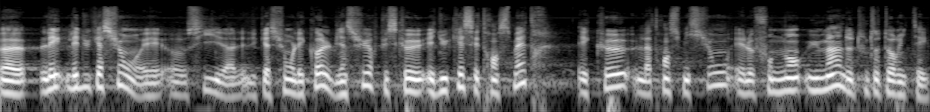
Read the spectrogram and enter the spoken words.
Euh, l'éducation et aussi l'éducation, l'école, bien sûr, puisque éduquer, c'est transmettre, et que la transmission est le fondement humain de toute autorité.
